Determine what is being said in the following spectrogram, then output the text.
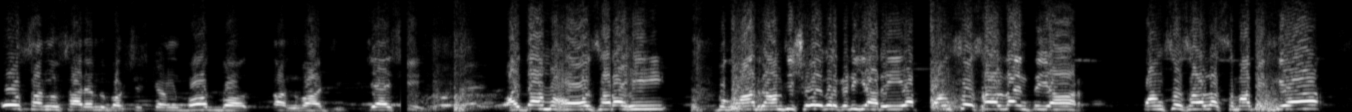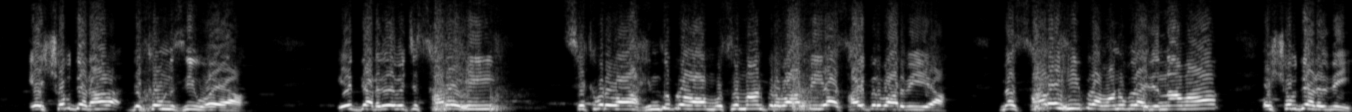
ਉਹ ਸਾਨੂੰ ਸਾਰਿਆਂ ਨੂੰ ਬਖਸ਼ਿਸ਼ ਕਰਨ ਬਹੁਤ ਬਹੁਤ ਧੰਨਵਾਦ ਜੀ। ਜੈ ਸ਼੍ਰੀ ਅੱਜ ਦਾ ਮਾਹੌਲ ਸਾਰਾ ਹੀ ਭਗਵਾਨ ਰਾਮ ਜੀ ਸ਼ੋਅ ਵੱਲ ਕੱਢੀ ਜਾ ਰਹੀ ਹੈ 500 ਸਾਲ ਦਾ ਇੰਤਜ਼ਾਰ 500 ਸਾਲ ਦਾ ਸਮਾਂ ਬੀਤ ਗਿਆ। ਇਹ ਸ਼ੁਭ ਦਿਹਾੜਾ ਦੇਖਣ ਨੂੰ ਨਸੀਬ ਹੋਇਆ। ਇਹ ਦਿਹਾੜੇ ਦੇ ਵਿੱਚ ਸਾਰੇ ਹੀ ਸਿੱਖ ਪਰਿਵਾਰ, ਹਿੰਦੂ ਪਰਿਵਾਰ, ਮੁਸਲਮਾਨ ਪਰਿਵਾਰ ਵੀ ਆ ਸਾਈ ਪਰਿਵਾਰ ਵੀ ਆ। ਮੈਂ ਸਾਰੇ ਹੀ ਭਰਾਵਾਂ ਨੂੰ ਵਧਾਈ ਦਿੰਦਾ ਵਾਂ ਇਹ ਸ਼ੁਭ ਦਿਹਾੜੇ ਦੀ।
